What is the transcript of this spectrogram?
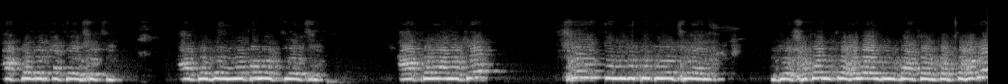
আপনাদের কাছে এসেছি। আপনাদের মতামত চেয়েছি। আপনারা আমাকে সেই ইঙ্গিত দিয়েছিলেন যে স্বতন্ত্র হলে নির্বাচন করতে হবে।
